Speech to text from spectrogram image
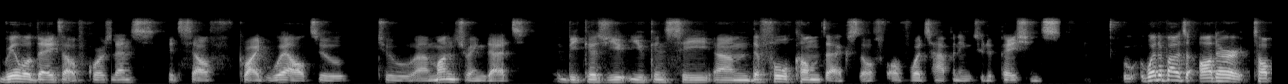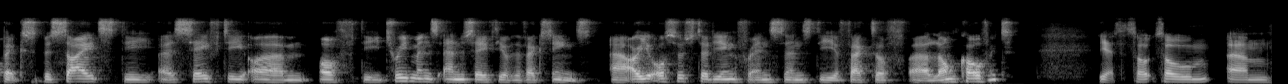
real world data, of course, lends itself quite well to to uh, monitoring that because you, you can see um, the full context of, of what's happening to the patients. What about other topics besides the uh, safety um, of the treatments and the safety of the vaccines? Uh, are you also studying, for instance, the effect of uh, long COVID? Yes. So, so um,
